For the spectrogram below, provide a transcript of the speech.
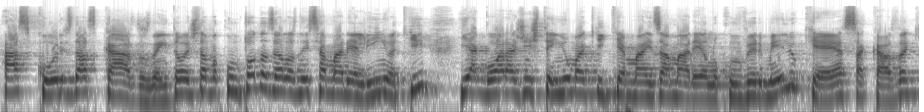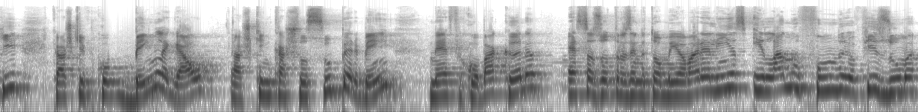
as cores das casas, né? Então a gente tava com todas elas nesse amarelinho aqui e agora a gente tem uma aqui que é mais amarelo com vermelho, que é essa casa aqui, que eu acho que ficou bem legal, acho que encaixou super bem, né? Ficou bacana. Essas outras ainda estão meio amarelinhas. E lá no fundo eu fiz uma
